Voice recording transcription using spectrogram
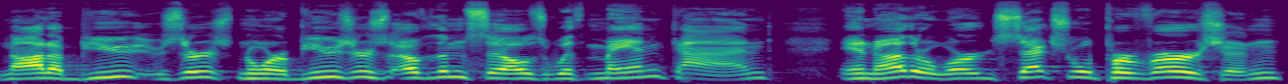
Not abusers nor abusers of themselves with mankind. In other words, sexual perversion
